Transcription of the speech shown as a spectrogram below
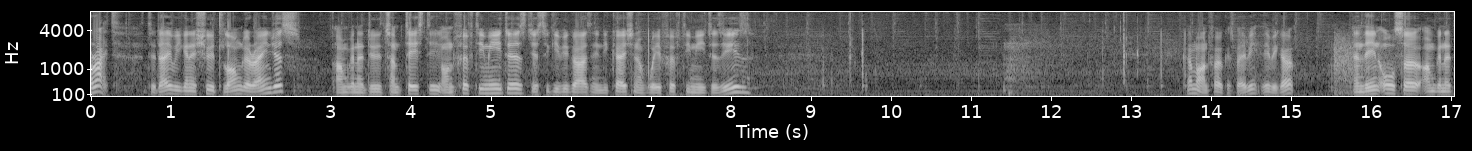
Alright, today we're going to shoot longer ranges. I'm going to do some testing on 50 meters just to give you guys an indication of where 50 meters is. Come on, focus baby, there we go. And then also I'm going to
